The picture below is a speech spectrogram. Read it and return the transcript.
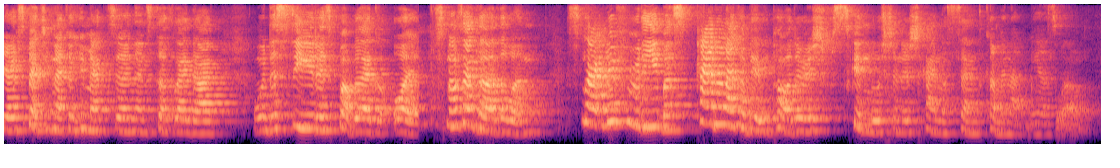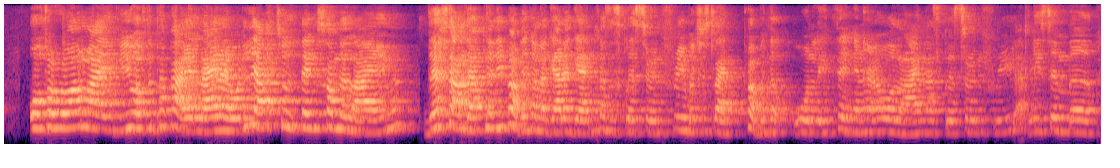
you're expecting like a humectant and stuff like that. With the seed, it's probably like an oil. It smells like the other one. Slightly fruity, but kind of like a baby powderish, skin lotionish kind of scent coming at me as well. Overall, my view of the papaya line, I only have two things from the line. This I'm definitely probably going to get again because it's glycerin free, which is like probably the only thing in her whole line that's glycerin free, at least in the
